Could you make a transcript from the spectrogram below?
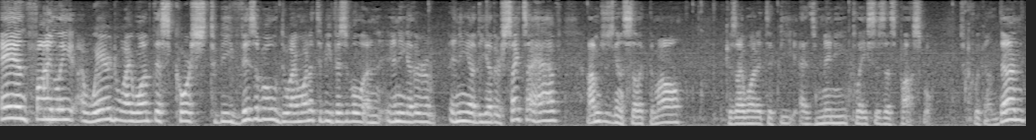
And finally where do I want this course to be visible? Do I want it to be visible on any other any of the other sites I have? I'm just going to select them all because I want it to be as many places as possible. So click on done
